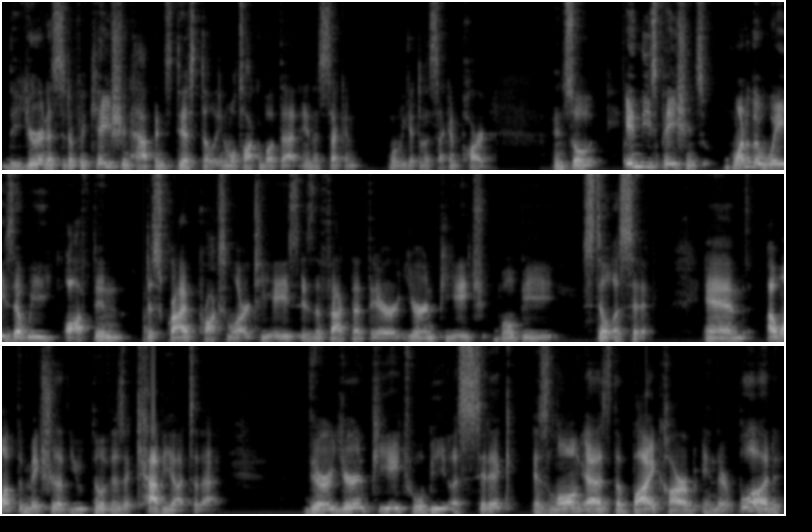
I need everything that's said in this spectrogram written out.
The urine acidification happens distally, and we'll talk about that in a second when we get to the second part. And so, in these patients, one of the ways that we often describe proximal RTAs is the fact that their urine pH will be still acidic. And I want to make sure that you know there's a caveat to that. Their urine pH will be acidic as long as the bicarb in their blood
